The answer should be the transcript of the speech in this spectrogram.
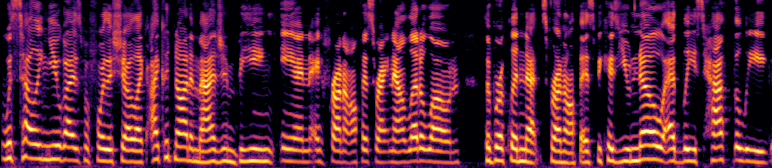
was telling you guys before the show, like I could not imagine being in a front office right now, let alone the Brooklyn Nets front office, because you know at least half the league,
